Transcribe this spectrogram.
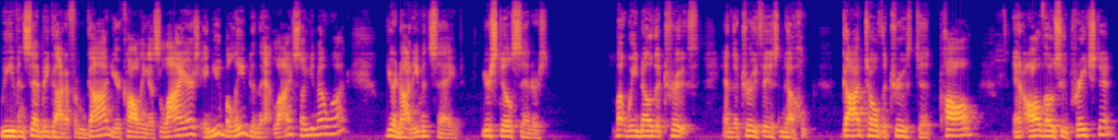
We even said we got it from God. You're calling us liars, and you believed in that lie. So you know what? You're not even saved. You're still sinners. But we know the truth, and the truth is no. God told the truth to Paul and all those who preached it.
